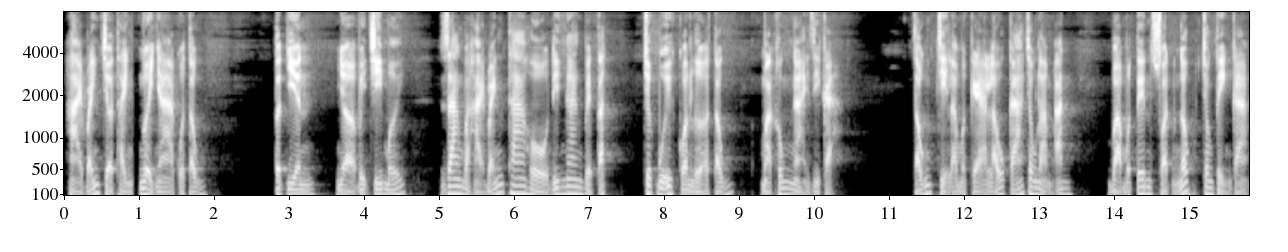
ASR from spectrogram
hải bánh trở thành người nhà của tống tất nhiên nhờ vị trí mới giang và hải bánh tha hồ đi ngang về tắt trước mũi con lửa tống mà không ngại gì cả tống chỉ là một kẻ láu cá trong làm ăn và một tên xuẩn ngốc trong tình cảm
